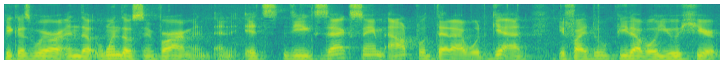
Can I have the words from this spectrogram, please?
because we are in the Windows environment and it's the exact same output that I would get if I do pw here.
